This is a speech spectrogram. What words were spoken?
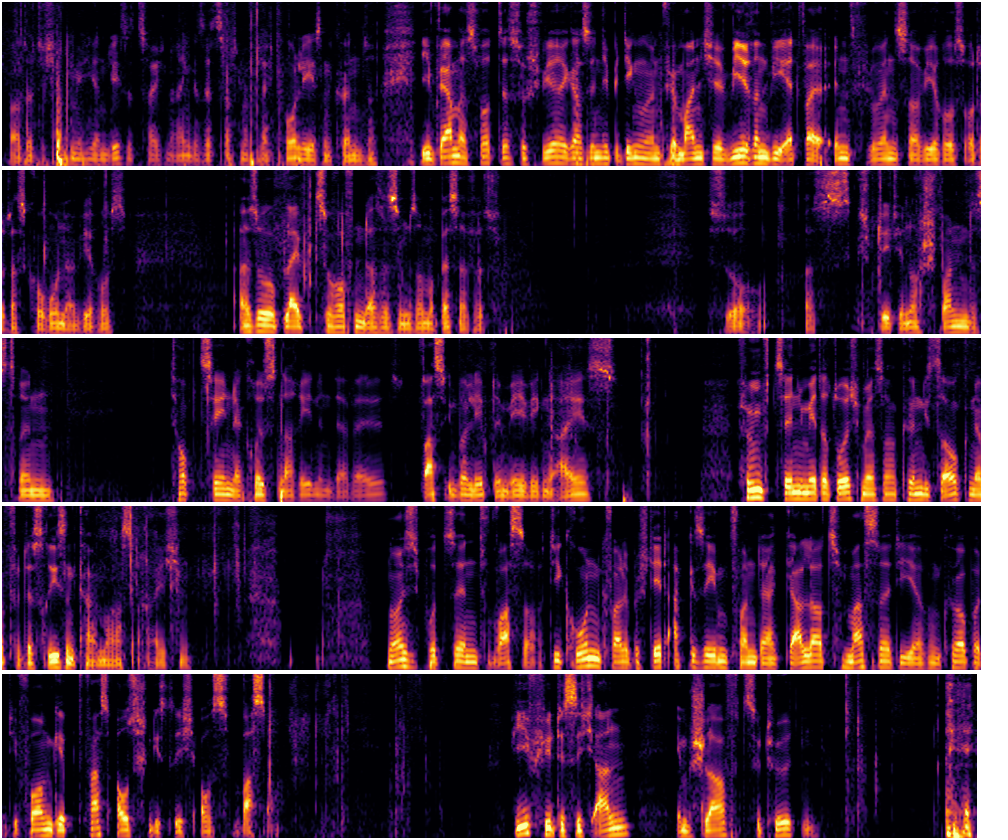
Wartet, ich habe mir hier ein Lesezeichen reingesetzt, was man vielleicht vorlesen könnte. Je wärmer es wird, desto schwieriger sind die Bedingungen für manche Viren, wie etwa Influenza-Virus oder das Coronavirus. Also bleibt zu hoffen, dass es im Sommer besser wird. So, was steht hier noch Spannendes drin? Top 10 der größten Arenen der Welt. Was überlebt im ewigen Eis? 5 cm Durchmesser können die Saugnäpfe des Riesenkalmars erreichen. 90% Wasser. Die Kronenqualle besteht, abgesehen von der Gallertmasse, die ihrem Körper die Form gibt, fast ausschließlich aus Wasser. Wie fühlt es sich an, im Schlaf zu töten?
